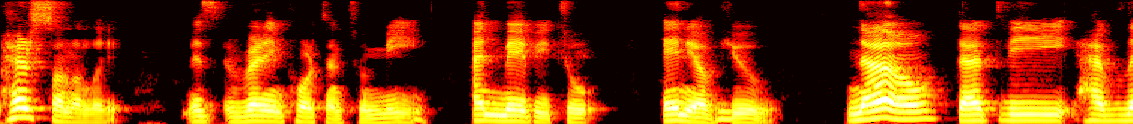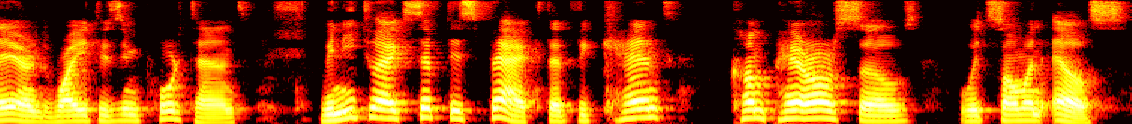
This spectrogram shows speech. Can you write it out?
personally is very important to me and maybe to any of you. Now that we have learned why it is important we need to accept this fact that we can't compare ourselves with someone else.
